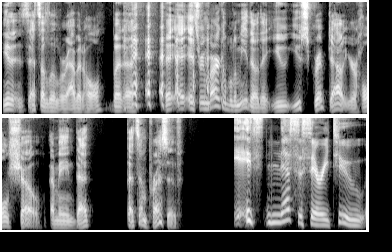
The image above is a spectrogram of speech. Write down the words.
that's a little rabbit hole, but uh, it, it's remarkable to me though that you you script out your whole show. I mean that that's impressive. It's necessary too.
